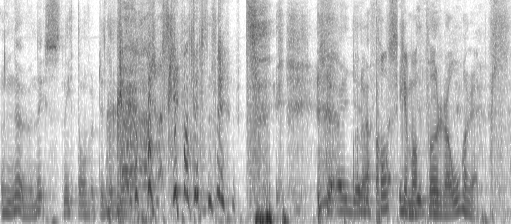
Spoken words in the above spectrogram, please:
Nu, nyss, 1949. Då skrev man det nu? Jag jag fattar Påsken var förra året.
